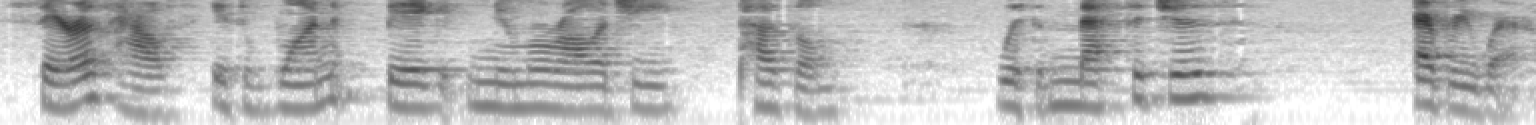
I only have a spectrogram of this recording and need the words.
Sarah's house is one big numerology puzzle with messages everywhere.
